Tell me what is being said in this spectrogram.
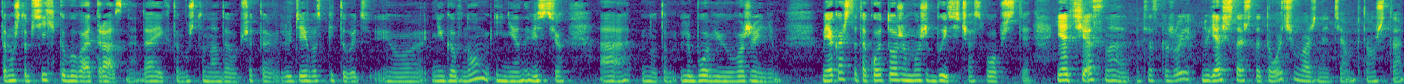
тому, что психика бывает разная, да, и к тому, что надо вообще-то людей воспитывать э, не говном и ненавистью, а, ну, там, любовью и уважением. Мне кажется, такое тоже может быть сейчас в обществе. Я честно тебе скажу, ну, я считаю, что это очень важная тема, потому что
